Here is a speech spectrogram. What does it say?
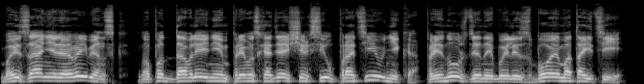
«Мы заняли Рыбинск, но под давлением превосходящих сил противника принуждены были с боем отойти.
